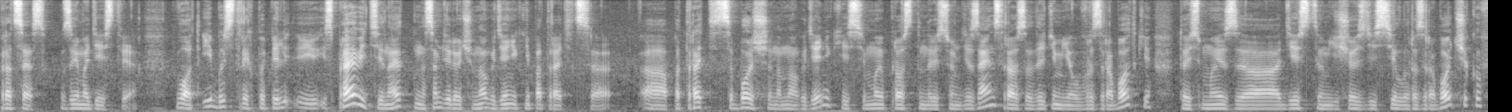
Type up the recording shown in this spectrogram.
процесс взаимодействия. Вот, и быстро их попили, исправить, и на это на самом деле очень много денег не потратится потратится больше намного денег, если мы просто нарисуем дизайн, сразу дадим его в разработке, то есть мы задействуем еще здесь силы разработчиков,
